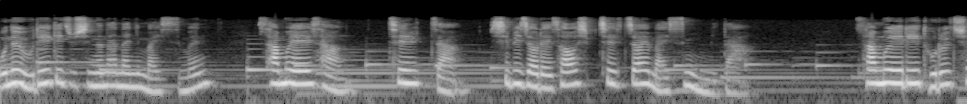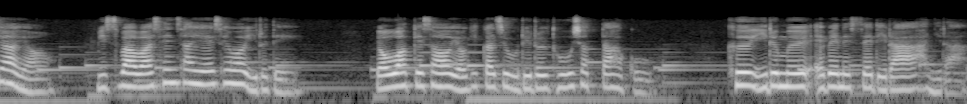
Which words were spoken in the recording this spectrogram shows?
오늘 우리에게 주시는 하나님 말씀은 사무엘상 7장 12절에서 17절 말씀입니다. 사무엘이 돌을 취하여 미스바와 센 사이에 세워 이르되 여호와께서 여기까지 우리를 도우셨다 하고 그 이름을 에베네셀이라 하니라.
